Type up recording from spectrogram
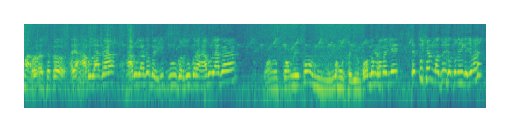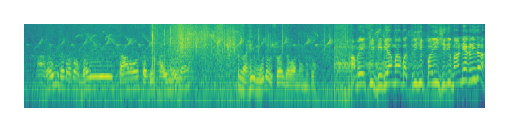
મારો? કરે છે કે? અરે સારું લાગે સારું લાગે બૈડી પૂરું ઘરનું કરે સારું લાગે? કોમ કોમ એ કોમ હું થયું કોમ કોમ એટલે એ તું છે મજૂરી થતો નહીં કહેજે મને? મારે હું છે બાપા અમારી તાવ તબિયત સારી નહીં ને નહીં હું તો સોય જવાનો હું તો. અમે એકથી ડીબિયામાં બત્રીસી પડી સીધી બહાર નીકળી દા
